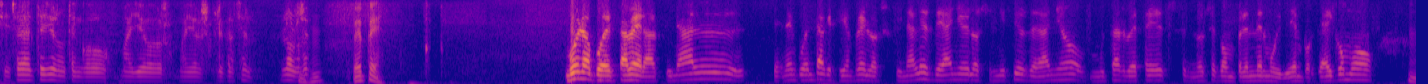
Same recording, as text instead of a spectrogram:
sinceramente, yo no tengo mayor, mayor explicación. No lo sé. Pepe. Bueno, pues a ver, al final ten en cuenta que siempre los finales de año y los inicios del año muchas veces no se comprenden muy bien porque hay como hmm.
